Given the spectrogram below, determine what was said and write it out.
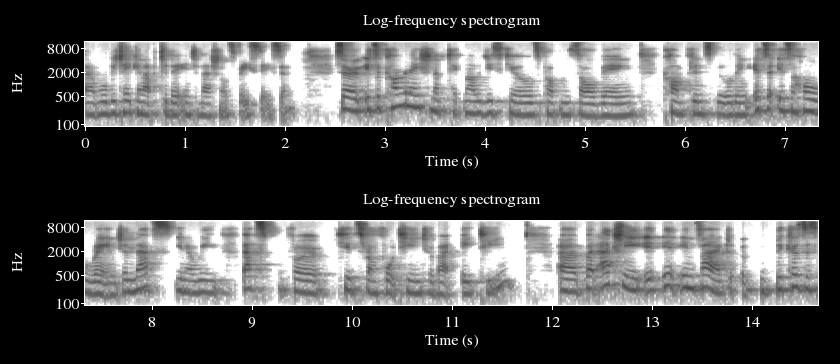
uh, will be taken up to the International Space Station. So it's a combination of technology skills, problem solving, confidence building. It's a, it's a whole range. And that's, you know, we that's for kids from 14 to about 18. Uh, but actually, it, it, in fact, because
